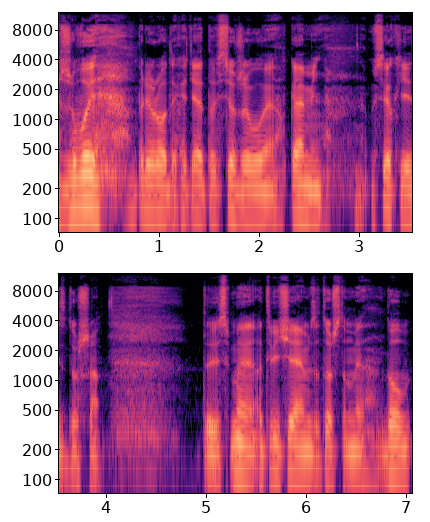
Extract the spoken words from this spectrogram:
живой природы, хотя это все живое, камень, у всех есть душа. То есть мы отвечаем за то, что мы дол...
